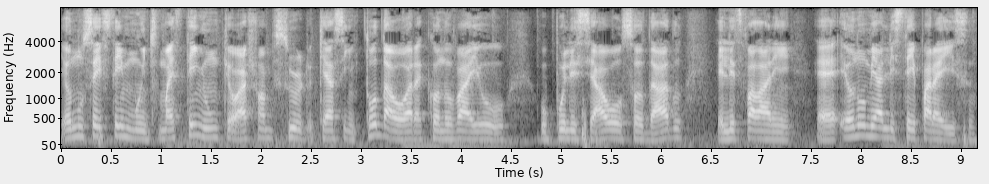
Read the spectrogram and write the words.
eu não sei se tem muitos, mas tem um que eu acho um absurdo, que é assim, toda hora quando vai o, o policial ou o soldado, eles falarem, é, eu não me alistei para isso.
